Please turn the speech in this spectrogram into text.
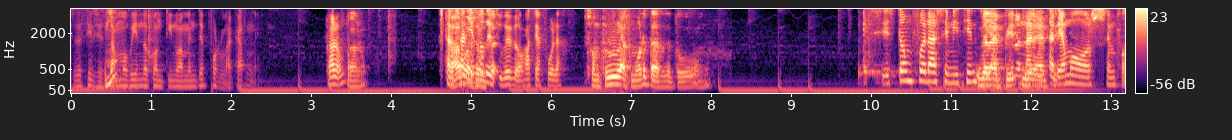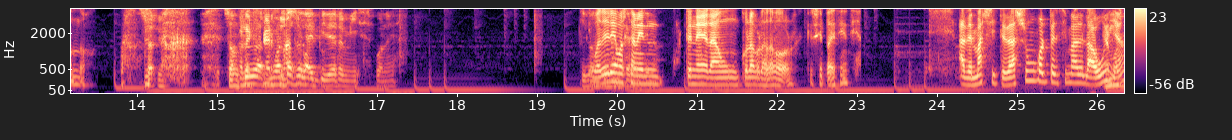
Es decir, se están moviendo continuamente por la carne. Claro. Claro. Están Ah, pues saliendo de tu dedo hacia afuera. Son células muertas de tu. Si esto fuera semiciencia, De la epi- lo de la epi- analizaríamos en fondo. Son, muertas de la epidermis, pone. Igual deberíamos también tener a un colaborador que sepa de ciencia. Además, si te das un golpe encima de la uña,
